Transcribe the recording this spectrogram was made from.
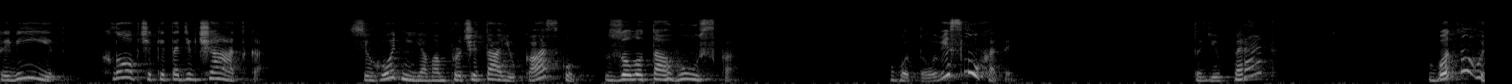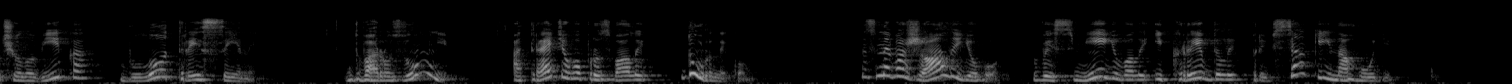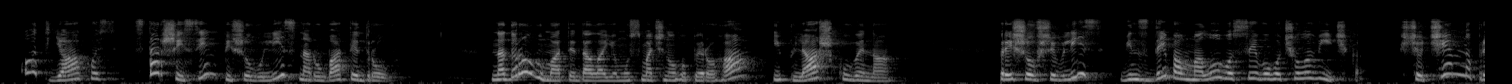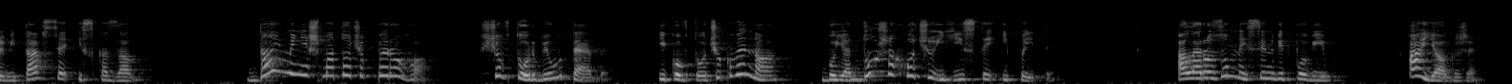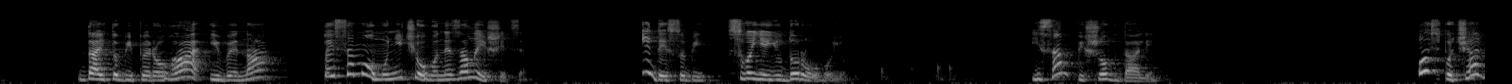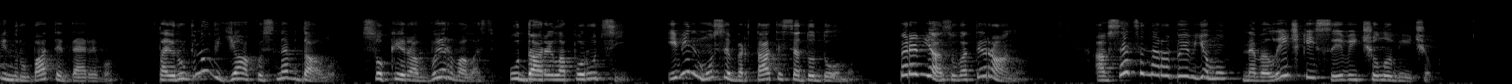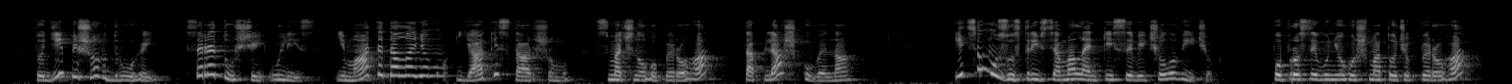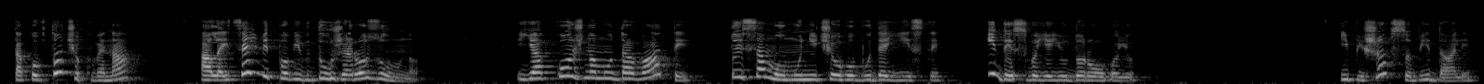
Привіт, хлопчики та дівчатка. Сьогодні я вам прочитаю казку Золота гуска. Готові слухати? Тоді вперед. В одного чоловіка було три сини. Два розумні, а третього прозвали дурником. Зневажали його, висміювали і кривдили при всякій нагоді. От якось старший син пішов у ліс нарубати дров. На дорогу мати дала йому смачного пирога і пляшку вина. Прийшовши в ліс, він здибав малого сивого чоловічка, що чемно привітався і сказав Дай мені шматочок пирога, що в торбі у тебе, і ковточок вина, бо я дуже хочу їсти і пити. Але розумний син відповів А як же? Дай тобі пирога і вина, то й самому нічого не залишиться. Іди собі своєю дорогою. І сам пішов далі. Ось почав він рубати дерево, та й рубнув якось невдало. Сокира вирвалась, ударила по руці, і він мусив вертатися додому, перев'язувати рану. А все це наробив йому невеличкий сивий чоловічок. Тоді пішов другий, середущий у ліс, і мати дала йому, як і старшому, смачного пирога та пляшку вина. І цьому зустрівся маленький сивий чоловічок. Попросив у нього шматочок пирога та ковточок вина. Але й цей відповів дуже розумно. Як кожному давати, то й самому нічого буде їсти. Іди своєю дорогою. І пішов собі далі.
